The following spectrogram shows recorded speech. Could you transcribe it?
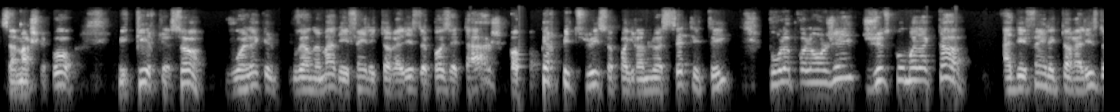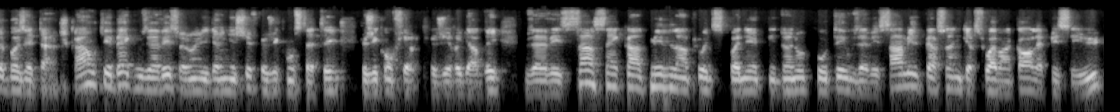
ça ne marchait pas. Mais pire que ça, voilà que le gouvernement des fins électoralistes de bas étage a perpétué ce programme-là cet été pour le prolonger jusqu'au mois d'octobre à des fins électoralistes de bas étage. Quand au Québec, vous avez, selon les derniers chiffres que j'ai constatés, que j'ai confirmé, que j'ai regardé, vous avez 150 000 emplois disponibles, puis d'un autre côté, vous avez 100 000 personnes qui reçoivent encore la PCU.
